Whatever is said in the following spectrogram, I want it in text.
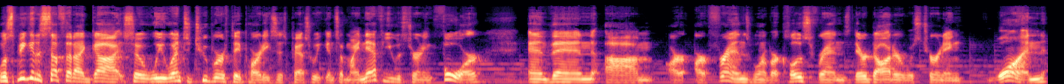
Well, speaking of stuff that I got, so we went to two birthday parties this past weekend. So my nephew was turning four, and then um, our our friends, one of our close friends, their daughter was turning one.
